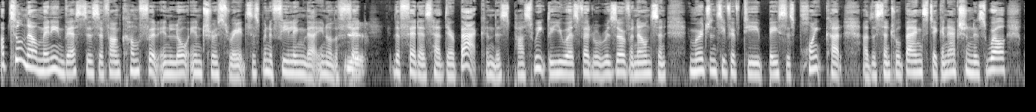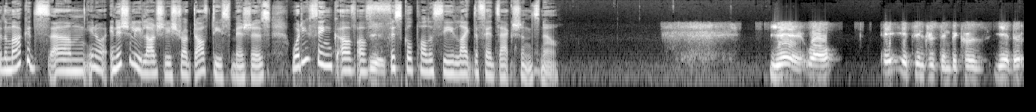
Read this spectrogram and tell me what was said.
Up till now, many investors have found comfort in low interest rates. There's been a feeling that you know the Fed. Yes. The Fed has had their back. And this past week, the U.S. Federal Reserve announced an emergency 50 basis point cut. Uh, the central banks taken action as well. But the markets, um, you know, initially largely shrugged off these measures. What do you think of, of yes. fiscal policy like the Fed's actions now? Yeah, well, it's interesting because yeah, the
